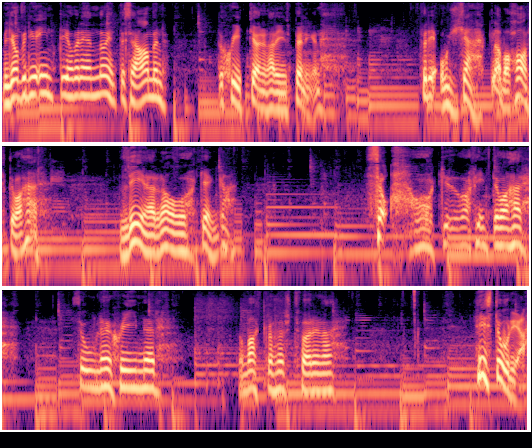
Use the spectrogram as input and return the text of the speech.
men jag vill ju inte, jag vill ändå inte säga, ja men då skiter jag i den här inspelningen. För det, Oj, oh jäklar vad halt det var här. Lera och gegga. Så, åh gud vad fint det var här. Solen skiner. De vackra höstförena. Historia.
